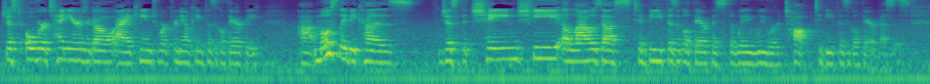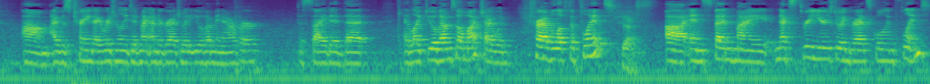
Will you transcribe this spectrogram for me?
just over 10 years ago, I came to work for Neil King Physical Therapy, uh, mostly because just the change he allows us to be physical therapists the way we were taught to be physical therapists. Um, I was trained, I originally did my undergraduate at U of M Ann Arbor, decided that I liked U of M so much I would travel up to Flint. Yes uh, and spend my next three years doing grad school in Flint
